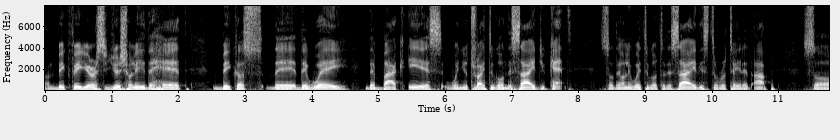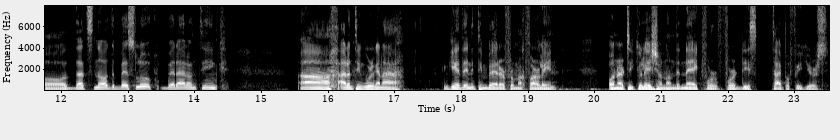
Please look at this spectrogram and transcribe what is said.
On big figures, usually the head, because the the way the back is, when you try to go on the side, you can't. So the only way to go to the side is to rotate it up. So that's not the best look, but I don't think uh, I don't think we're gonna get anything better from McFarlane on articulation on the neck for for this type of figures.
